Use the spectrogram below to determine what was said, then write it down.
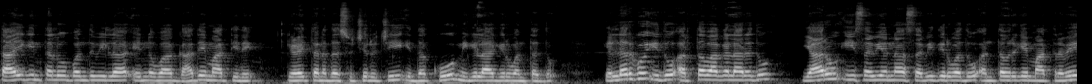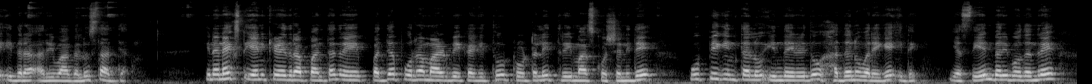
ತಾಯಿಗಿಂತಲೂ ಬಂಧುವಿಲ್ಲ ಎನ್ನುವ ಗಾದೆ ಮಾತಿದೆ. ಗೆಳೆತನದ ಶುಚಿರುಚಿ ಇದಕ್ಕೂ ಮಿಗಿಲಾಗಿರುವಂಥದ್ದು. ಎಲ್ಲರಿಗೂ ಇದು ಅರ್ಥವಾಗಲಾರದು, ಯಾರೂ ಈ ಸವಿಯನ್ನು ಸವಿದಿರುವುದು ಅಂಥವರಿಗೆ ಮಾತ್ರವೇ ಇದರ ಅರಿವಾಗಲು ಸಾಧ್ಯ. ಇನ್ನು ನೆಕ್ಸ್ಟ್ ಏನು ಕೇಳಿದ್ರಪ್ಪ ಅಂತಂದರೆ, ಪದ್ಯ ಪೂರ್ಣ ಮಾಡಬೇಕಾಗಿತ್ತು ಟೋಟಲಿ ತ್ರೀ ಮಾರ್ಕ್ಸ್ ಕ್ವಶನ್ ಇದೆ. ಉಪ್ಪಿಗಿಂತಲೂ ಹಿಂದೆ ಹಿಡಿದು ಹದನುವರೆಗೆ ಇದೆ. ಎಸ್, ಏನು ಬರಿಬೋದಂದರೆ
